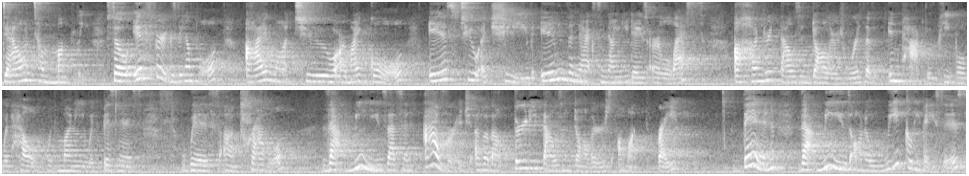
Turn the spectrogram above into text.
down to monthly. So, if for example, I want to, or my goal is to achieve in the next 90 days or less $100,000 worth of impact with people, with health, with money, with business, with um, travel, that means that's an average of about $30,000 a month, right? Then that means on a weekly basis,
